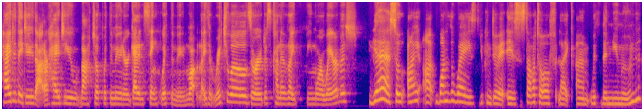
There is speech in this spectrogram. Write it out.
How do they do that? Or how do you match up with the moon or get in sync with the moon? What like, is it rituals or just kind of like be more aware of it? Yeah so i uh, one of the ways you can do it is start off like um, with the new moon.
